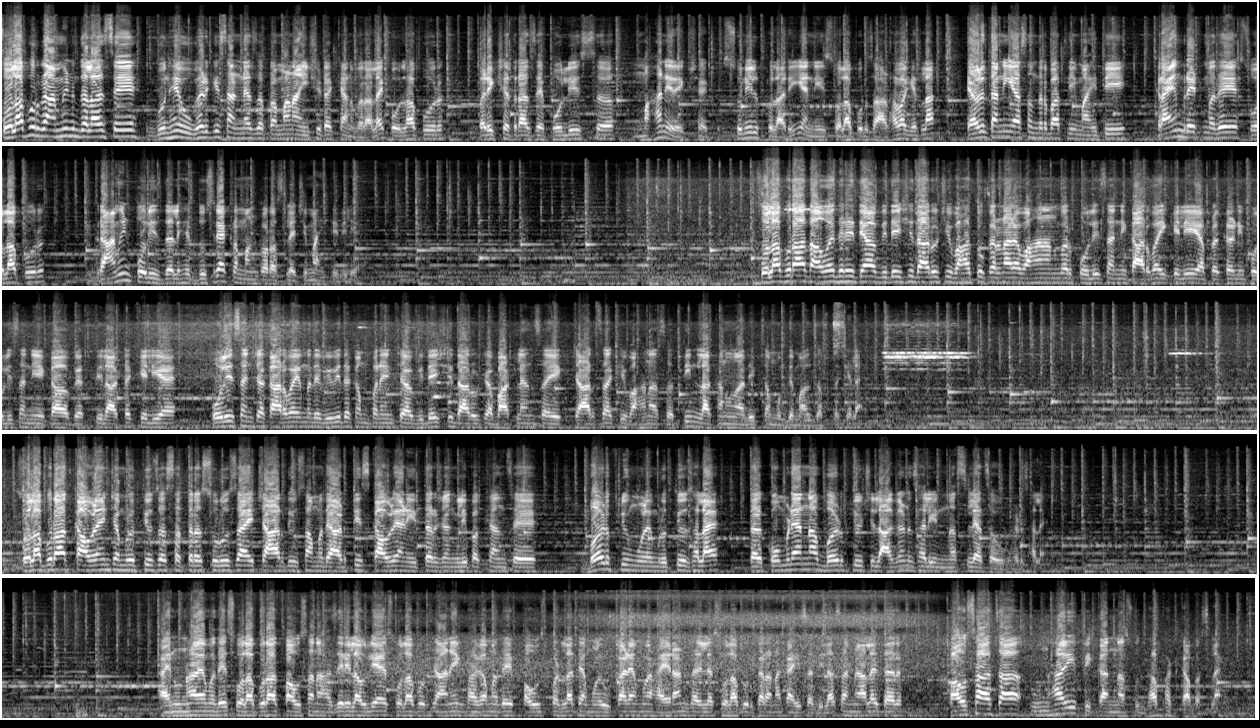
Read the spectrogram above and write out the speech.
सोलापूर ग्रामीण दलाचे गुन्हे उघडकीस आणण्याचं प्रमाण ऐंशी टक्क्यांवर आलंय. कोल्हापूर परिक्षेत्राचे पोलीस महानिरीक्षक सुनील फुलारी यांनी सोलापूरचा आढावा घेतला. यावेळी त्यांनी या संदर्भातली माहिती क्राईम रेटमध्ये सोलापूर ग्रामीण पोलीस दल हे दुसऱ्या क्रमांकावर असल्याची माहिती दिली आहे. सोलापुरात अवैधरित्या विदेशी दारूची वाहतूक करणाऱ्या वाहनांवर पोलिसांनी कारवाई केली आहे. या प्रकरणी पोलिसांनी एका व्यक्तीला अटक केली आहे. पोलिसांच्या कारवाईमध्ये विविध कंपन्यांच्या विदेशी दारूच्या बाटल्यांसह एक चारचाकी वाहनासह तीन लाखांहून अधिकचा मुद्देमाल जप्त केला आहे सोलापुरात कावळ्यांच्या मृत्यूचं सत्र सुरूच आहे. चार दिवसामध्ये अडतीस कावळे आणि इतर जंगली पक्ष्यांचे बर्ड फ्लूमुळे मृत्यू झालाय. तर कोंबड्यांना बर्ड फ्लूची लागण झाली नसल्याचं उघड झालंय. ऐन उन्हाळ्यामध्ये सोलापुरात पावसानं हजेरी लावली आहे. सोलापूरच्या अनेक भागामध्ये पाऊस पडला त्यामुळे उकाड्यामुळे हैराण झालेल्या सोलापूरकरांना काहीसा दिलासा मिळाला तर पावसाचा उन्हाळी पिकांना सुद्धा फटका आहे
